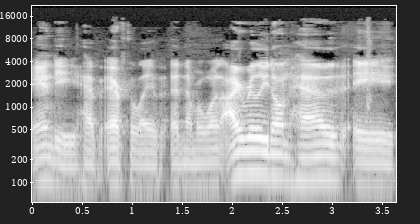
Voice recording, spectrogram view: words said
Andy have Afterlife at number one. I really don't have a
